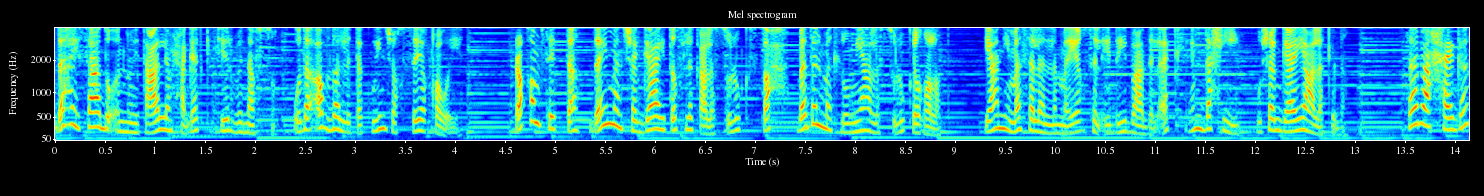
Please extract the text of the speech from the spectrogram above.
ده هيساعده إنه يتعلم حاجات كتير بنفسه وده أفضل لتكوين شخصية قوية. رقم ستة دايما شجعي طفلك على السلوك الصح بدل ما تلوميه على السلوك الغلط. يعني مثلا لما يغسل إيديه بعد الأكل امدحيه وشجعيه على كده. سابع حاجة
